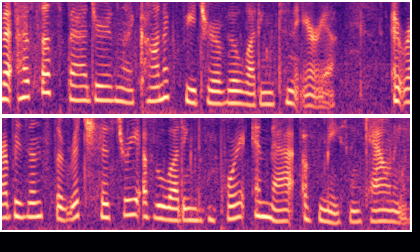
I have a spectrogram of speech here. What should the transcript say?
The SS Badger is an iconic feature of the Ludington area. It represents the rich history of the Ludington port and that of Mason County.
